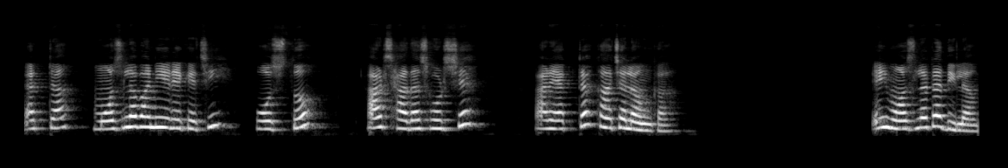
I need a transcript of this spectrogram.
একটা মশলা বানিয়ে রেখেছি, পোস্ত আর সাদা সর্ষে আর একটা কাঁচা লঙ্কা। এই মশলাটা দিলাম।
